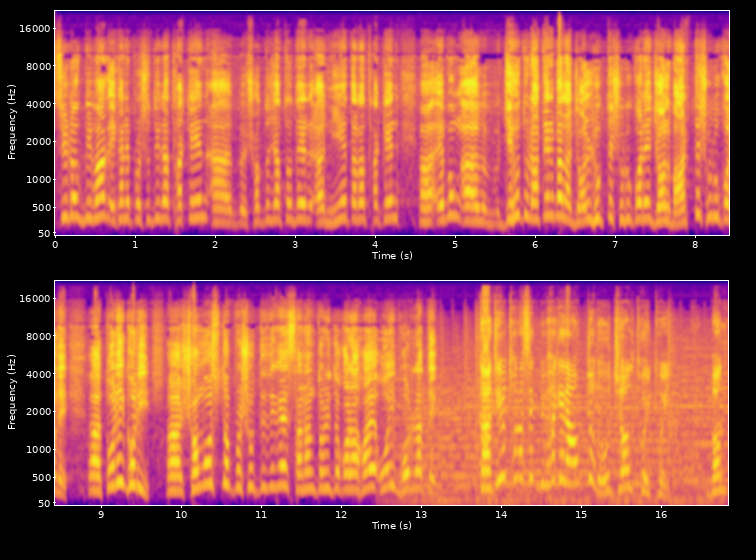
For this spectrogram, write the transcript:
স্ত্রীরোগ বিভাগ, এখানে প্রসূতিরা থাকেন সদ্যজাতদের নিয়ে তারা থাকেন এবং যেহেতু রাতের বেলা জল ঢুকতে শুরু করে, জল বাড়তে শুরু করে তড়িঘড়ি সমস্ত প্রসূতিকে স্থানান্তরিত করা হয় ওই ভোর রাতে। থোরাসিক বিভাগের আউটডোরও জল থই থই। বন্ধ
